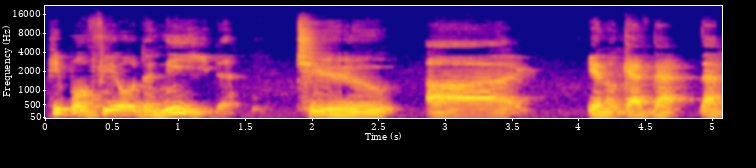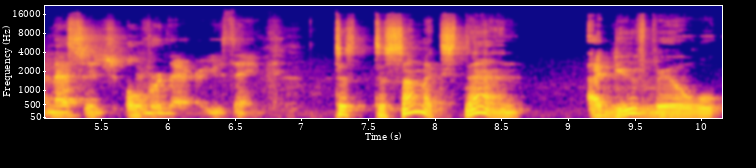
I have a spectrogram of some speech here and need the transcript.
people feel the need to uh, you know get that that message over there you think? To, to some extent i do mm-hmm. feel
